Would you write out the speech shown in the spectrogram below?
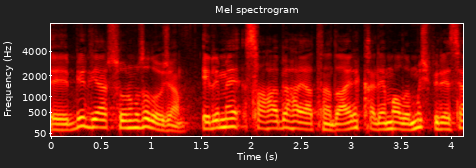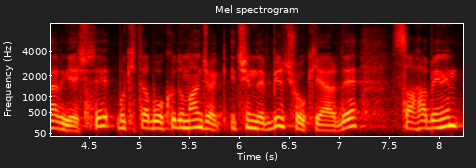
Ee, bir diğer sorumuza da hocam. Elime sahabe hayatına dair kaleme alınmış bir eser geçti. Bu kitabı okudum ancak içinde birçok yerde sahabenin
